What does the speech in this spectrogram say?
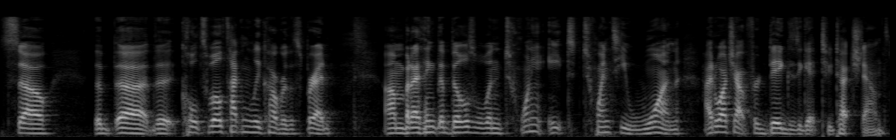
so the uh, the Colts will technically cover the spread. Um, but I think the Bills will win 28 to 21. I'd watch out for Diggs to get two touchdowns.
